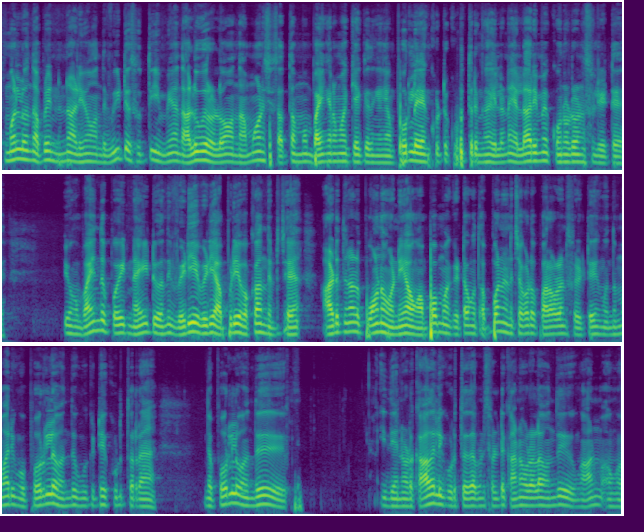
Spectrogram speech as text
ஸ்மெல் வந்து அப்படியே நின்னாலையும், அந்த வீட்டை சுற்றியுமே அந்த அழுகுறலும் அந்த அமானுஷ சத்தமும் பயங்கரமாக கேட்குதுங்க. என் பொருளை என் கூட்டு கொடுத்துருங்க இல்லைன்னா எல்லாரையுமே கொண்டுடுன்னு சொல்லிட்டு. இவங்க பயந்து போயிட்டு நைட்டு வந்து வெடிய வெடிய அப்படியே உக்காந்துட்டு, அடுத்த நாள் போன உடனே அவங்க அப்பா, அம்மா கிட்ட அவங்க தப்பா நெனச்சா கூட பரவாயில்லன்னு சொல்லிட்டு, இந்த மாரி உங்க பொருள வந்து உங்ககிட்டயே குடுத்துர்றேன். இந்த பொருள் வந்து இது என்னோட காதலி குடுத்தது அப்படின்னு சொல்லிட்டு கனவுலலாம் வந்து உங்க ஆன்மா உங்க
